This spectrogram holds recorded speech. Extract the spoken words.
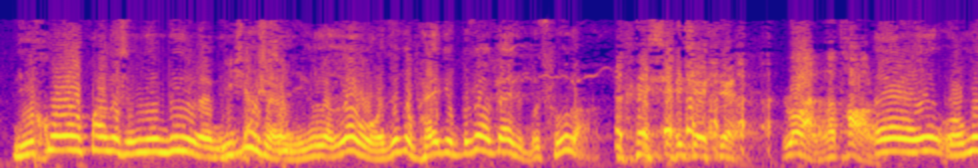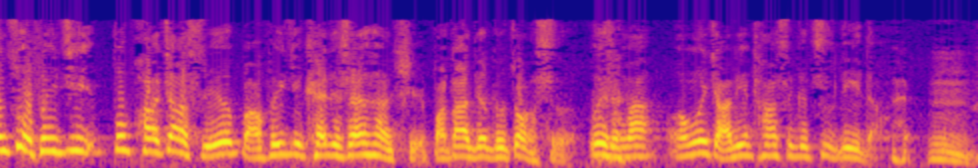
你忽然发个神经病了，你不想赢了，那我这个牌就不知道该怎么出了。是是是，乱了套了。哎，我们坐飞机不怕驾驶员把飞机开到山上去，把大家都撞死。为什么？我们假定他是个自立的。嗯。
